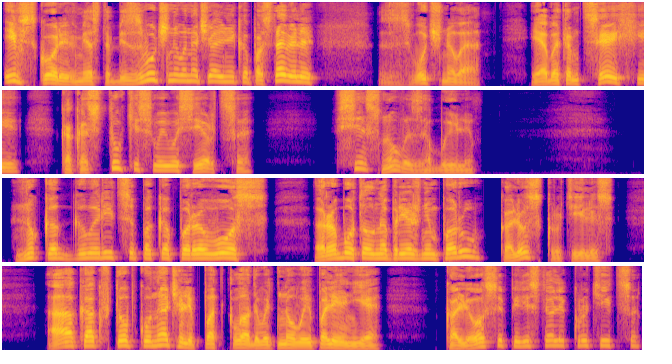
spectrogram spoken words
И вскоре вместо беззвучного начальника поставили звучного и об этом цехе, как о стуке своего сердца, все снова забыли. Но, как говорится, пока паровоз работал на прежнем пару, колес крутились. А как в топку начали подкладывать новые поленья, колеса перестали крутиться.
